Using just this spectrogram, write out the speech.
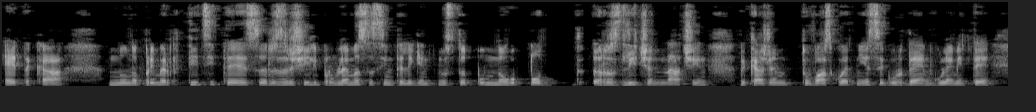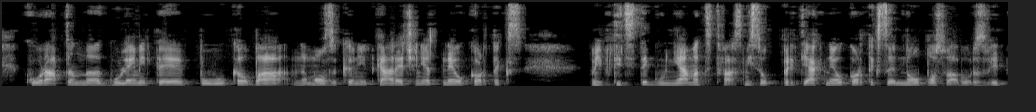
е така, но например птиците са разрешили проблема с интелигентността по много по-различен начин. Да кажем, това с което ние се гордеем, големите кората на големите полукълба на мозъка ни, така нареченият неокортекс, Ами птиците го нямат това. В смисъл, при тях неокортекса е много по-слабо развит.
